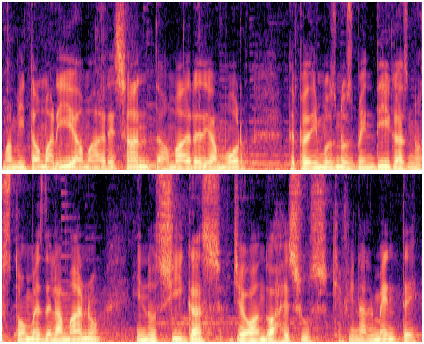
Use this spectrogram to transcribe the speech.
Mamita María, Madre Santa, Madre de Amor, te pedimos nos bendigas, nos tomes de la mano y nos sigas llevando a Jesús, que finalmente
